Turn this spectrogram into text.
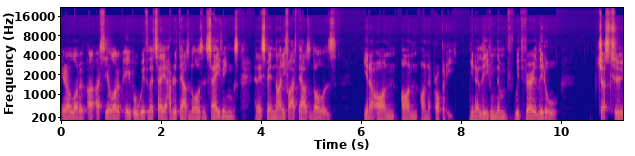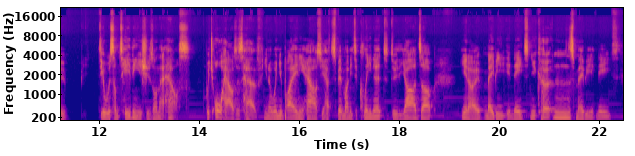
you know, a lot of I see a lot of people with let's say hundred thousand dollars in savings, and they spend ninety five thousand dollars, you know, on on on a property. You know, leaving them with very little, just to deal with some teething issues on that house, which all houses have. You know, when you buy any house, you have to spend money to clean it, to do the yards up. You know, maybe it needs new curtains, maybe it needs,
